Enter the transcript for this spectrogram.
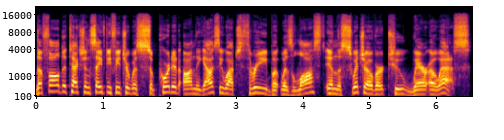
The fall detection safety feature was supported on the Galaxy Watch 3, but was lost in the switchover to Wear OS.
